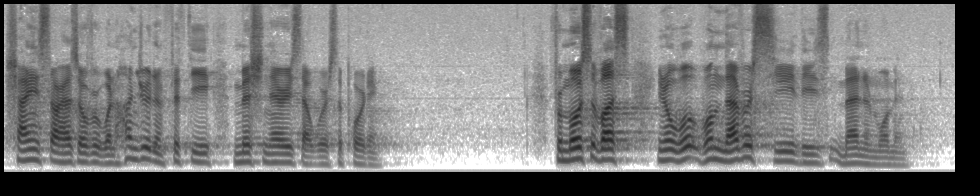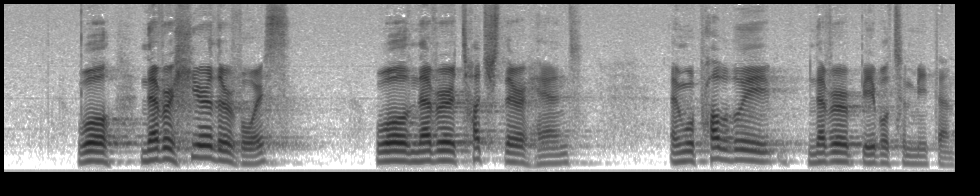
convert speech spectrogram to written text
Shining Star has over 150 missionaries that we're supporting. For most of us, you know, we'll, we'll never see these men and women. We'll never hear their voice. We'll never touch their hand. And we'll probably never be able to meet them.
